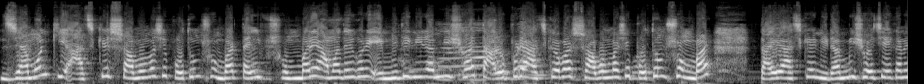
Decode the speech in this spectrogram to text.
যেমন কি আজকে শ্রাবণ মাসে প্রথম সোমবার, তাই সোমবারে আমাদের ঘরে এমনিতেই নিরামিষ হয়। তার উপরে আজকে আবার শ্রাবণ মাসে প্রথম সোমবার, তাই আজকে নিরামিষ হয়েছে। এখানে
